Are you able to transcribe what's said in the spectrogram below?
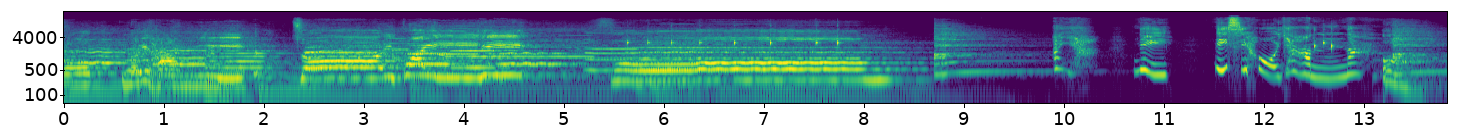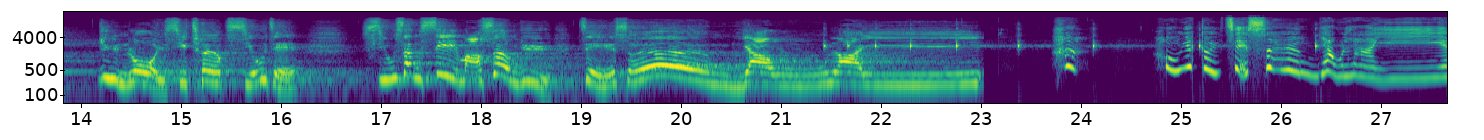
女行儿再归乡。哎呀，你你是何人啊？哦，原来是卓小姐，小生司马相如，谢相又嚟。哼，好一句谢相又嚟呀！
